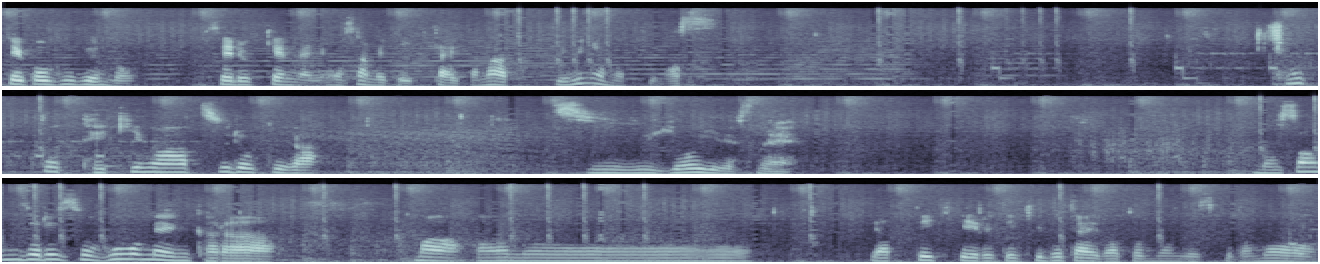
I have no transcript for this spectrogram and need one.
帝国軍の勢力圏内に収めていきたいかなというふうに思っています。ちょっと敵の圧力が強いですね。ロサンゼルス方面から、まあ、あのー、やってきている敵部隊だと思うんですけども、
